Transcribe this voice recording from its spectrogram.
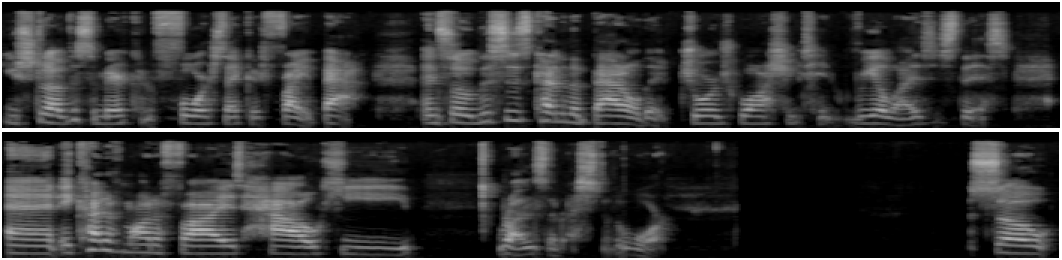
you still have this American force that could fight back. And so this is kind of the battle that George Washington realizes this. And it kind of modifies how he runs the rest of the war. So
